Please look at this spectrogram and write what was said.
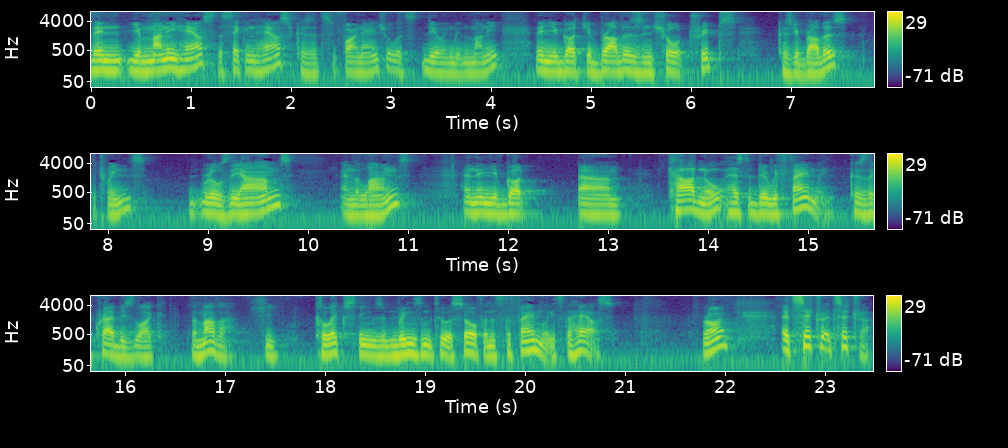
Then your money house, the second house, because it's financial, it's dealing with money. Then you've got your brothers and short trips, because your brothers, the twins, rules the arms and the lungs. And then you've got um, cardinal, has to do with family, because the crab is like the mother. She collects things and brings them to herself, and it's the family, it's the house right? Etc., etc.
